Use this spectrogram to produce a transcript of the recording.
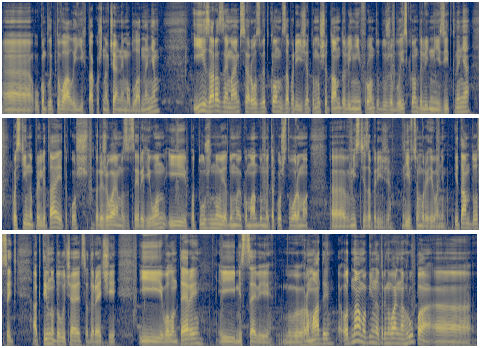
е, укомплектували їх також навчальним обладнанням. І зараз займаємося розвитком Запоріжжя, тому що там до лінії фронту дуже близько, до лінії зіткнення постійно прилітає. І також переживаємо за цей регіон. І потужну, я думаю, команду ми також створимо е, в місті Запоріжжя і в цьому регіоні. І там досить активно долучаються, до речі, і волонтери. І місцеві е, громади. Одна мобільна тренувальна група е,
